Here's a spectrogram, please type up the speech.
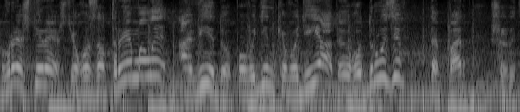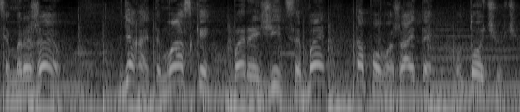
Врешті-решт його затримали, а відео поведінки водія та його друзів тепер шириться мережею. Вдягайте маски, бережіть себе та поважайте оточуючих.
